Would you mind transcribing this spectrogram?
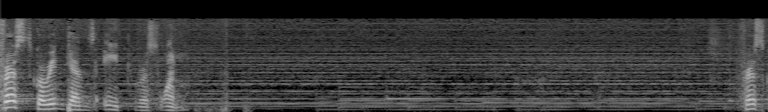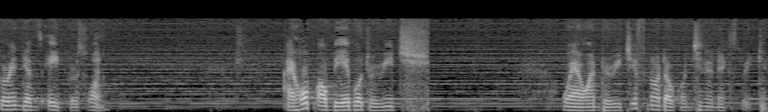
1 Corinthians 8, verse 1. First Corinthians 8, verse 1. I hope I'll be able to reach where I want to reach. If not, I'll continue next week.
